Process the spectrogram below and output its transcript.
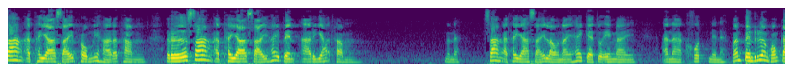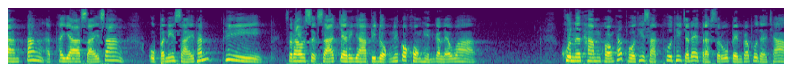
สร้างอัธยาศัยพรหมวิหารธรรม หรือสร้างอัธยาศัยให้เป็นอริยธรรมนั่นนะสร้างอัธยาศัยเหล่าในให้แก่ตัวเองในอนาคตเนี่ยนะมันเป็นเรื่องของการตั้งอัธยาศัยสร้างอุปนิสัยพันที่เราศึกษาจริยาปิดกนี่ก็คงเห็นกันแล้วว่า คุณธรรมของพระโพธิสัตว์ผู้ที่จะได้ตรัสรู้เป็นพระพุทธเจ้า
